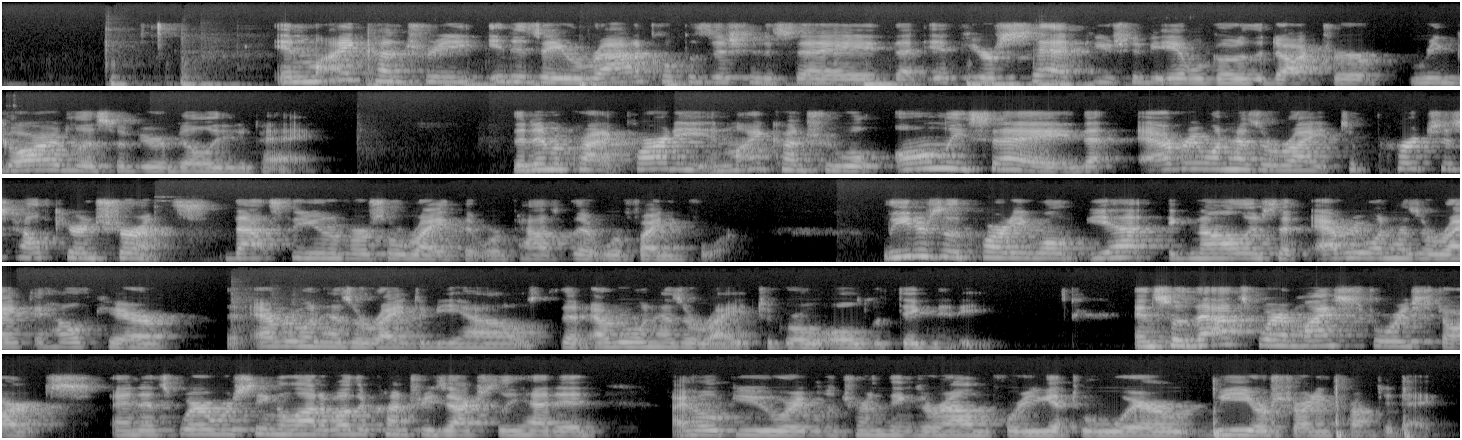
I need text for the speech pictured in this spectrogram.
In my country, it is a radical position to say that if you're sick, you should be able to go to the doctor regardless of your ability to pay. The Democratic Party in my country will only say that everyone has a right to purchase healthcare insurance. That's the universal right that we're, that we're fighting for leaders of the party won't yet acknowledge that everyone has a right to health care, that everyone has a right to be housed, that everyone has a right to grow old with dignity. And so that's where my story starts, and it's where we're seeing a lot of other countries actually headed. I hope you are able to turn things around before you get to where we are starting from today.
